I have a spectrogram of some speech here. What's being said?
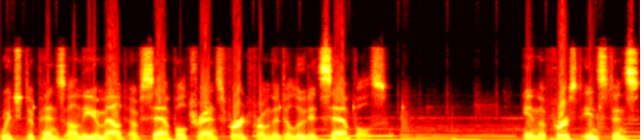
which depends on the amount of sample transferred from the diluted samples. In the first instance,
